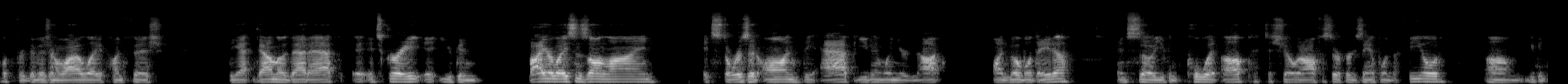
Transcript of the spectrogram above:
look for Division of Wildlife Hunt Fish. The, download that app. It's great. It, you can buy your license online. It stores it on the app even when you're not on mobile data. And so you can pull it up to show an officer, for example, in the field. Um, you can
